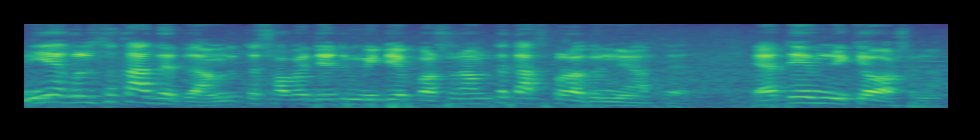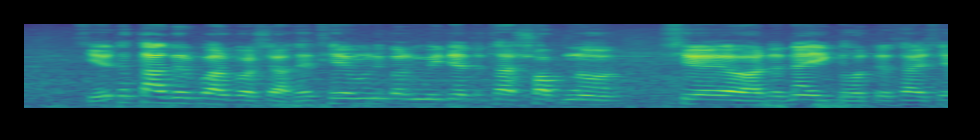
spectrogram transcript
মেয়েগুলো তো কাজের আমরা তো সবাই যেহেতু মিডিয়া পার্সন আমরা তো কাজ করার জন্য আসে। এতে এমনি কেউ আসে না। সে তো কাজের পারপাসে আছে, সে মনে করেন মিডিয়াতে তার স্বপ্ন, সে নায়িকা হতে চায়, সে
